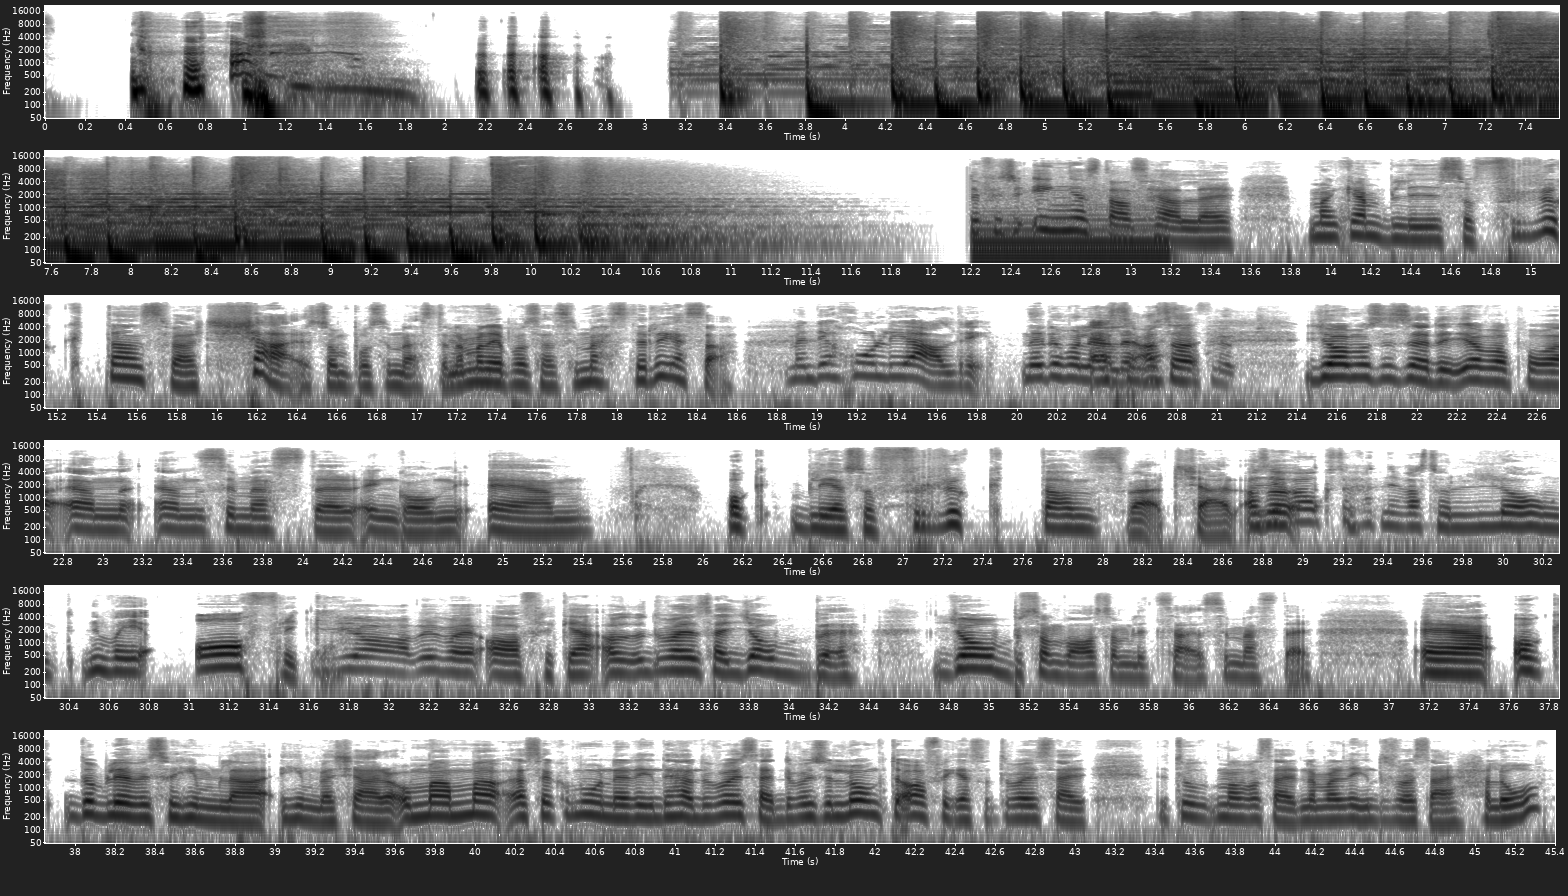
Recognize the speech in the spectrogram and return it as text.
Det finns ju ingenstans heller man kan bli så fruktansvärt kär som på semester när man är på en sån här semesterresa. Men det håller ju aldrig. Nej det håller jag aldrig. Alltså, jag måste säga det, jag var på en, en semester en gång ehm, och blev så fruktansvärt kär. Men Alltså, det var också för att ni var så långt, ni var i Afrika. Ja, vi var i Afrika och det var så jobb, jobb som var som lite så semester. Eh, och då blev vi så himla himla kära och mamma, alltså jag kommer ihåg när jag ringde hem, det var ju så, här, det var ju så långt till Afrika så det var ju så här, det tog, man var så här, när man ringde så var det så här, hallå?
